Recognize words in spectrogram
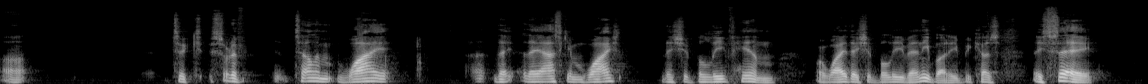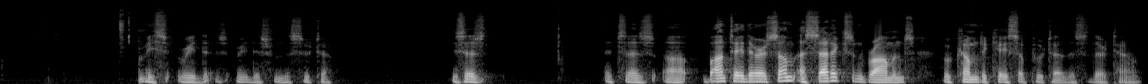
uh, to sort of tell him why uh, they they ask him why they should believe him or why they should believe anybody because they say let me read this, read this from the sutta. He says, it says, uh, Bhante, there are some ascetics and Brahmins who come to Kesaputta. This is their town.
